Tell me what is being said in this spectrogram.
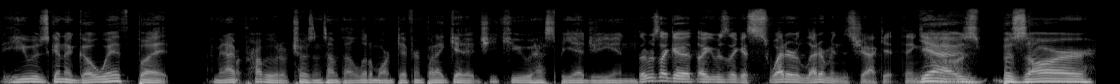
he was gonna go with, but I mean, I probably would have chosen something a little more different. But I get it. GQ has to be edgy, and There was like a like it was like a sweater Letterman's jacket thing. yeah, it was bizarre.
